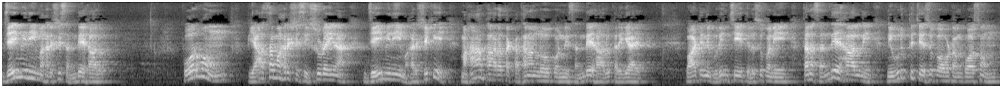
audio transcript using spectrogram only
జైమిని మహర్షి సందేహాలు. పూర్వం వ్యాస మహర్షి శిష్యుడైన జైమిని మహర్షికి మహాభారత కథనంలో కొన్ని సందేహాలు కలిగాయి. వాటిని గురించి తెలుసుకొని తన సందేహాల్ని నివృత్తి చేసుకోవటం కోసం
